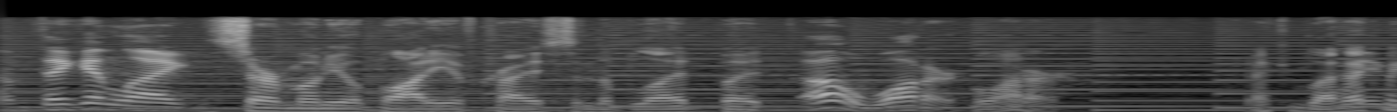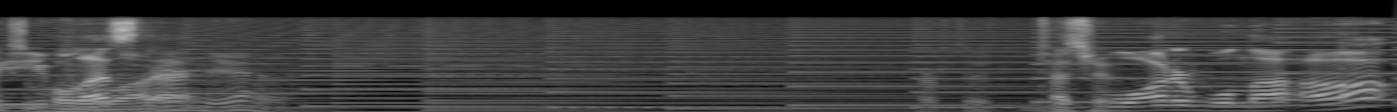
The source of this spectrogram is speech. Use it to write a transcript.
I'm thinking like, ceremonial body of Christ in the blood, but oh, water. water. I can bless. I Maybe can make some holy water. that. Yeah. Or have to This it. water will not. Oh,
